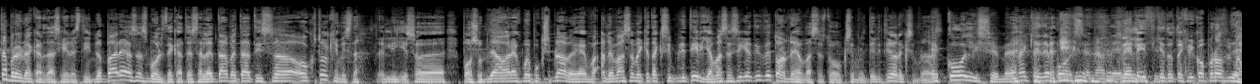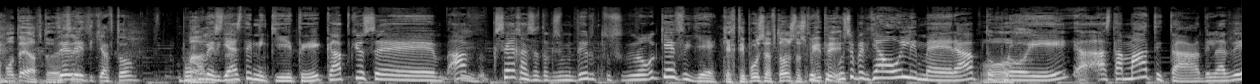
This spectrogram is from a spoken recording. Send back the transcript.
Τα πρωινά καρτάσια είναι στην παρέα σας μόλις 14 λεπτά μετά τις 8 και μισά. Λίγες πόσο, μια ώρα έχουμε που ξυπνάμε. Ε, Ανεβάσαμε και τα ξυπνητήρια μας. Εσύ γιατί δεν το ανέβασες το ξυπνητήρι, τι ώρα ξυπνάς; Εκόλλησε εμένα και δεν μπόρεσε να ανέβει. δεν λύθηκε το τεχνικό πρόβλημα ποτέ αυτό. Έτσι; Δεν λύθηκε αυτό. Που έχουμε Μάλιστα. παιδιά στην Νικήτη, κάποιος ξέχασε το ξυπνητήρι του εγώ και έφυγε. Και χτυπούσε αυτό στο Και σπίτι; χτυπούσε παιδιά όλη μέρα το Ωχ. πρωί, α- ασταμάτητα. Δηλαδή.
